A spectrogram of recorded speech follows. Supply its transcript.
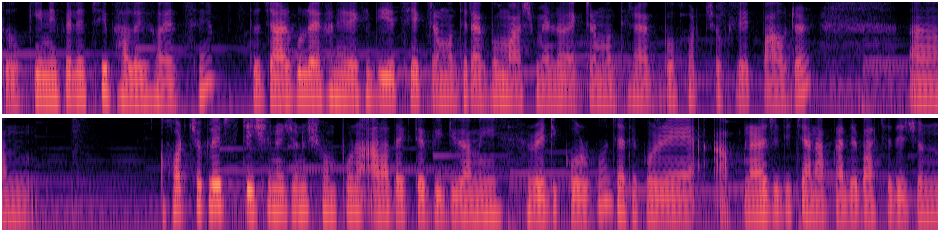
তো কিনে ফেলেছি, ভালোই হয়েছে। তো জারগুলো এখানে রেখে দিয়েছি, একটার মধ্যে রাখব মাশমেলো, একটার মধ্যে রাখব hot chocolate powder. Hot chocolate স্টেশনের জন্য সম্পূর্ণ আলাদা একটা ভিডিও আমি রেডি করব। যাতে করে আপনারা যদি চান আপনাদের বাচ্চাদের জন্য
